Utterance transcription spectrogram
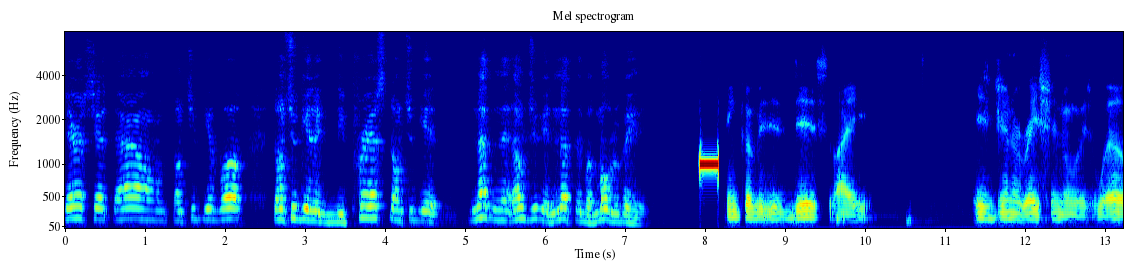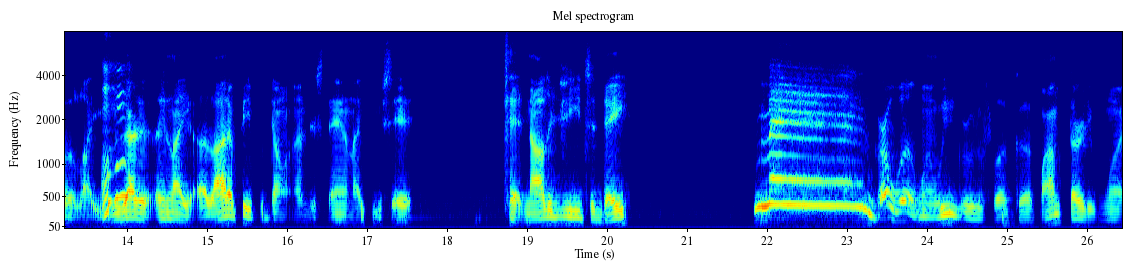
dare shut down. Don't you give up. Don't you get depressed. Don't you get nothing. Don't you get nothing but motivated. think of it as this like it's generational as well like Mhm. you gotta and like a lot of people don't understand like you said technology today man grow up when we grew the fuck up i'm 31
